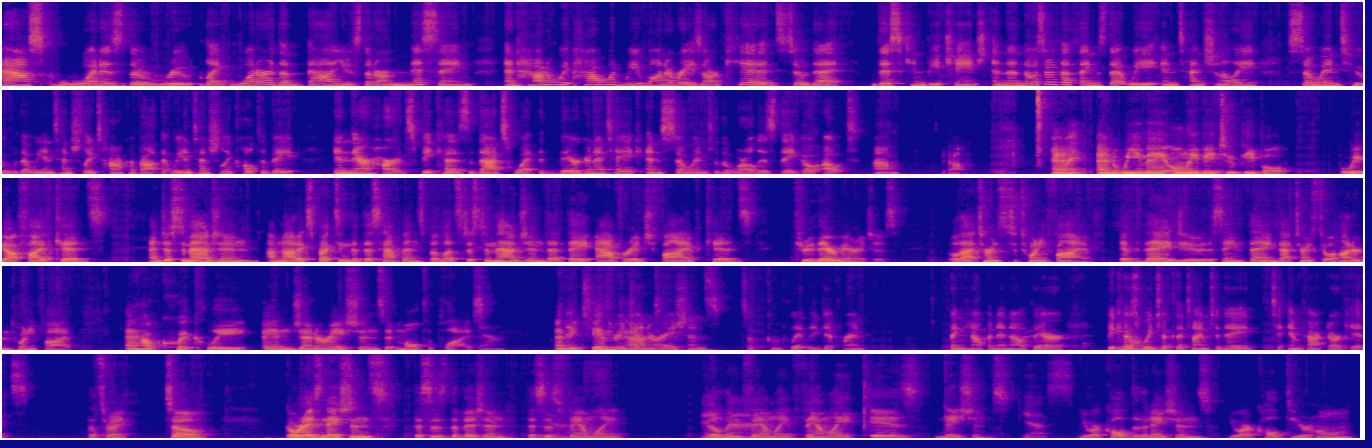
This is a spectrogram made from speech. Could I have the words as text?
ask what is the root? Like what are the values that are missing? And how do we how would we want to raise our kids so that this can be changed? And then those are the things that we intentionally sow into that we intentionally talk about that we intentionally cultivate in their hearts because that's what they're going to take and sow into the world as they go out. Um, Yeah. Anyway, and and we may only be two people but we got five kids. And just imagine, I'm not expecting that this happens, but let's just imagine that they average five kids through their marriages. Well, that turns to 25. If they do the same thing, that turns to 125. And how quickly in generations it multiplies. Yeah. And the two, impact. three generations, it's a completely different thing happening out there because Yeah. we took the time today to impact our kids. That's right. So go raise nations. This is the vision. This is Yes. family. Building family. Family is nations. Yes. You are called to the nations. You are called to your home,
